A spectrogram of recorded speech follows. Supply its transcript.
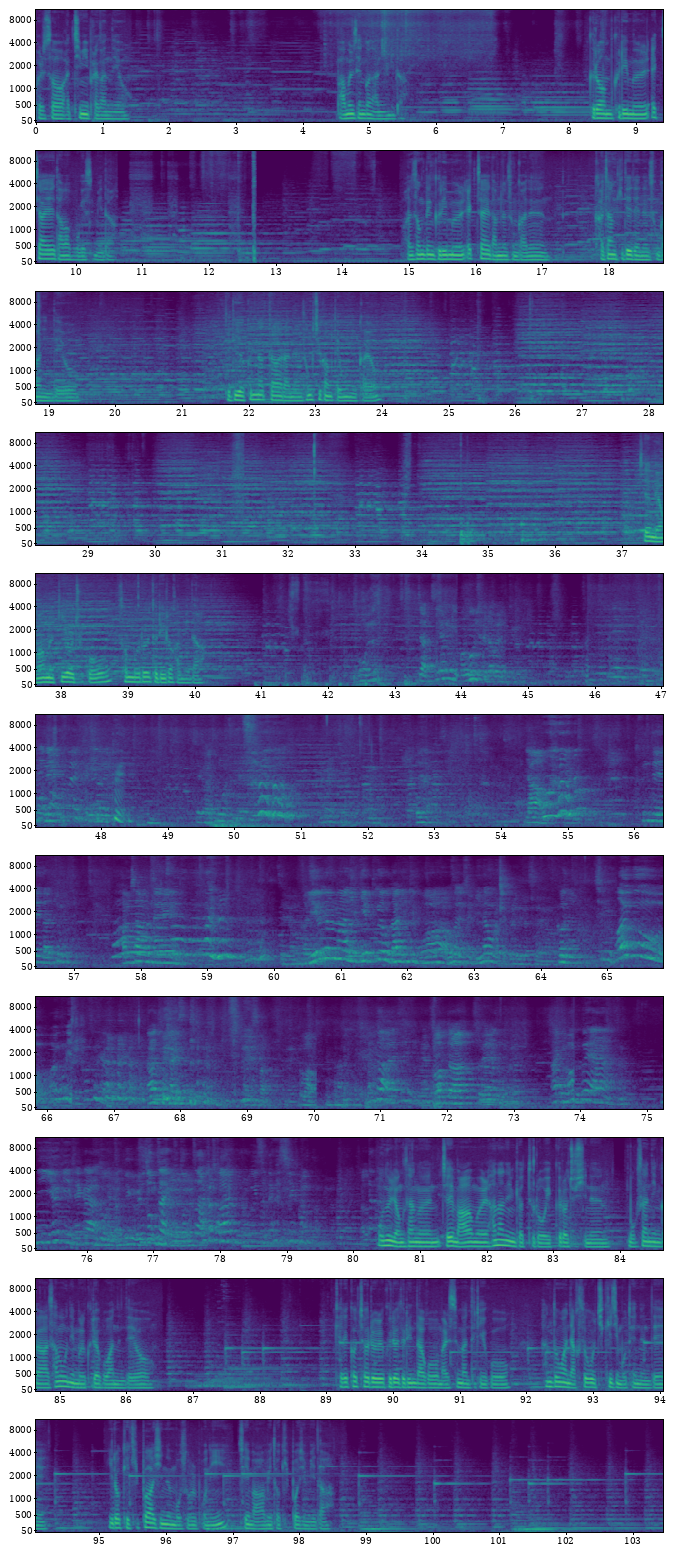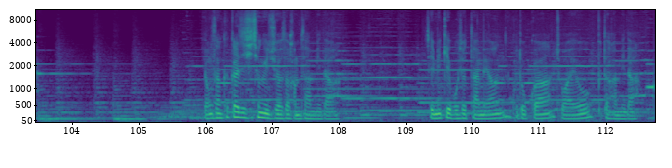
벌써 아침이 밝았네요. 밤을 샌 건 아닙니다. 그럼 그림을 액자에 담아 보겠습니다. 완성된 그림을 액자에 담는 순간은 가장 기대되는 순간인데요. 드디어 끝났다라는 성취감 때문일까요? 제 명함을 끼워주고 선물을 드리러 갑니다. 야, 근데 나 좀 감사한데 이렇게 예쁘게 하고 난 이렇게 모아. 우선 이제 미나무를 그려드렸어요. 그거 아이고, 아이고, 무슨 소리야. 나좀 잘했어. 잘했어. 좋아. 이거 알지? 고맙다. 네. 아니, 뭐 그거야. 니 여기 내가 왜 구독자? 구독자 잘 누르고 있어, 내가 지금. 오늘 영상은 제 마음을 하나님 곁으로 이끌어 주시는 목사님과 사모님을 그려보았는데요. 캐리커처를 그려드린다고 말씀만 드리고 한동안 약속을 지키지 못했는데 이렇게 기뻐하시는 모습을 보니 제 마음이 더 기뻐집니다. 영상 끝까지 시청해 주셔서 감사합니다. 재밌게 보셨다면 구독과 좋아요 부탁합니다.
